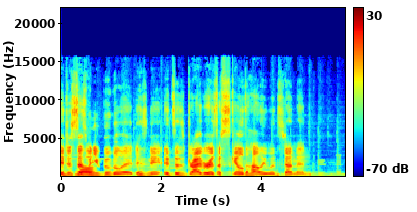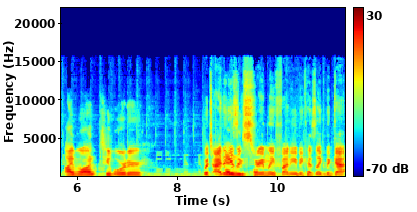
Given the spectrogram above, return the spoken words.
It just says when you Google it, his name. It says Driver is a skilled Hollywood stuntman, I want to order. which I think is extremely funny because like the guy,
